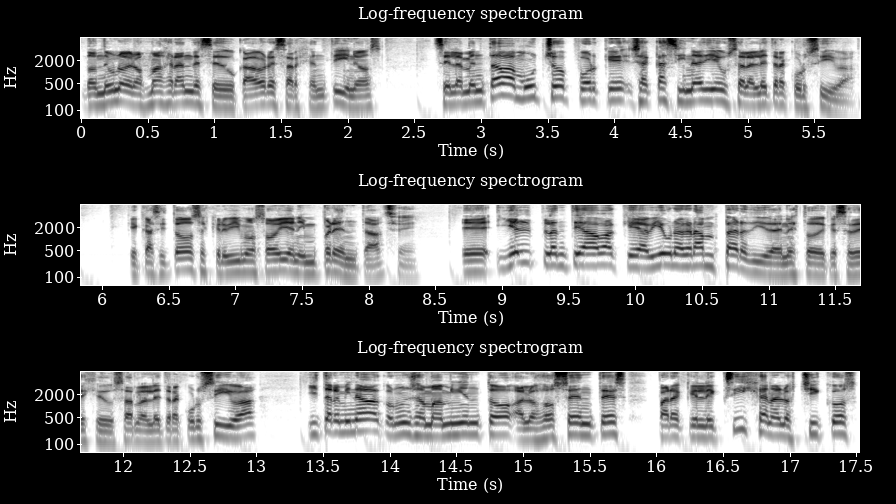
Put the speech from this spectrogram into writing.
donde uno de los más grandes educadores argentinos se lamentaba mucho porque ya casi nadie usa la letra cursiva, que casi todos escribimos hoy en imprenta. Sí. Eh, y él planteaba que había una gran pérdida en esto de que se deje de usar la letra cursiva y terminaba con un llamamiento a los docentes para que le exijan a los chicos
